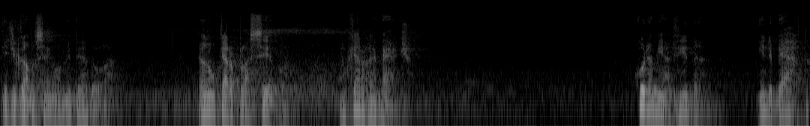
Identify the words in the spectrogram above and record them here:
e digamos: Senhor, me perdoa. Eu não quero placebo, eu quero remédio. Cura minha vida, me liberta.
